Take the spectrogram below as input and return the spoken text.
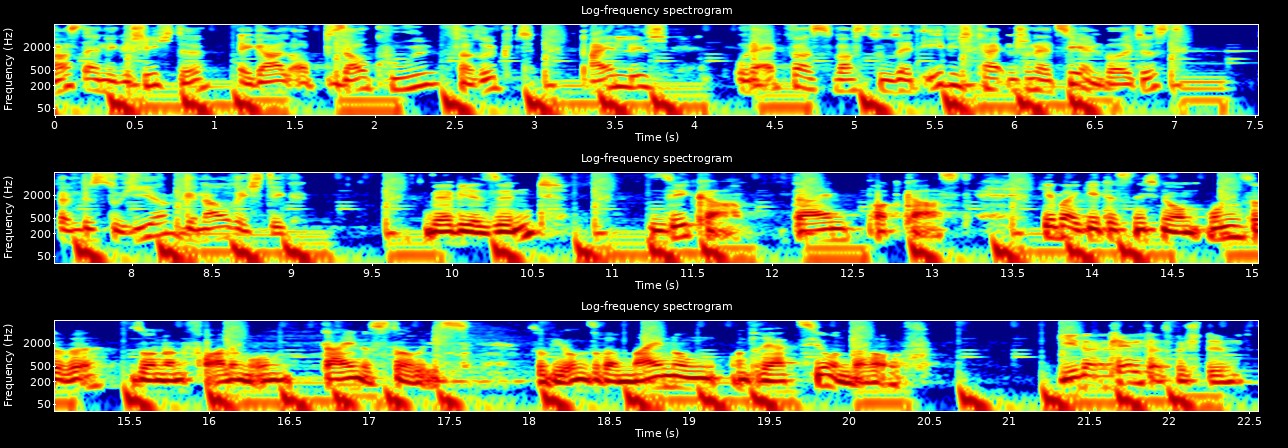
Du hast eine Geschichte, egal ob saucool, verrückt, peinlich oder etwas, was du seit Ewigkeiten schon erzählen wolltest, dann bist du hier genau richtig. Wer wir sind? Seka, dein Podcast. Hierbei geht es nicht nur um unsere, sondern vor allem um deine Stories sowie unsere Meinungen und Reaktionen darauf. Jeder kennt das bestimmt.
